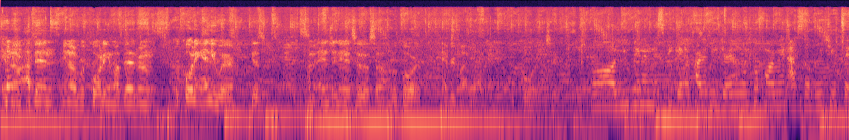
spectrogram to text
you know, I've been, you know, recording in my bedroom, recording anywhere because I'm an engineer too, so I record everybody. Like, record and Well, you've been in this beginning part of your journey in performing. I salute you to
